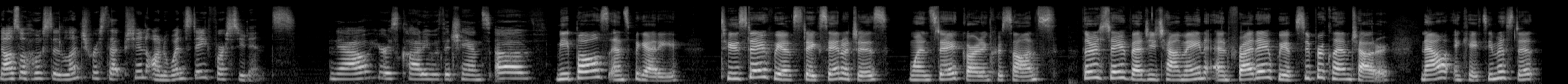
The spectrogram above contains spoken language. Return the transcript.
Nas will host a lunch reception on Wednesday for students. Now, here's Cloudy with a chance of meatballs and spaghetti. Tuesday, we have steak sandwiches. Wednesday, garden croissants. Thursday, veggie chow mein. And Friday, we have super clam chowder. Now, in case you missed it.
